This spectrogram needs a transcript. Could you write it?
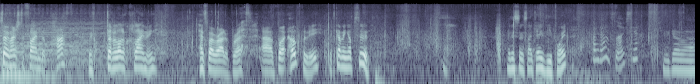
So we managed to find the path. We've done a lot of climbing, hence why we're out of breath. Uh, but hopefully it's coming up soon. Well, this looks like a viewpoint. Oh, that looks nice, yeah. Should we go? Uh,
